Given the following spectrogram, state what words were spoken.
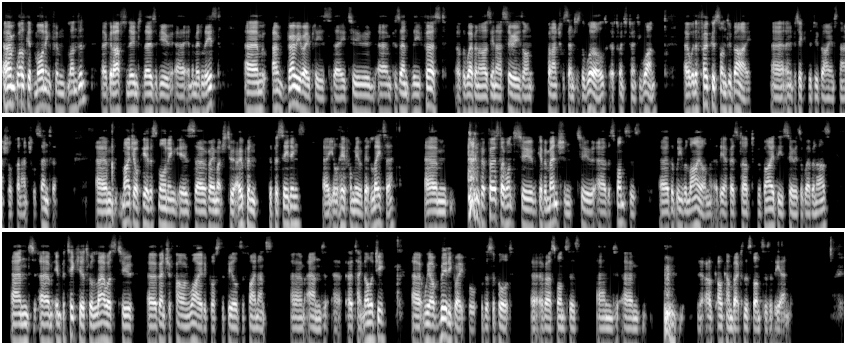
Um, well, good morning from London. Uh, good afternoon to those of you uh, in the Middle East. Um, I'm very, very pleased today to um, present the first of the webinars in our series on financial centres of the world of 2021, uh, with a focus on Dubai, uh, and in particular the Dubai International Financial Centre. Um, my job here this morning is uh, very much to open the proceedings. Uh, you'll hear from me a bit later. Um, but first, I want to give a mention to the sponsors that we rely on at the FS Club to provide these series of webinars and um, in particular to allow us to uh, venture far and wide across the fields of finance um, and uh, uh technology. Uh, we are really grateful for the support uh, of our sponsors, and um, I'll, I'll, come back to the sponsors at the end.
